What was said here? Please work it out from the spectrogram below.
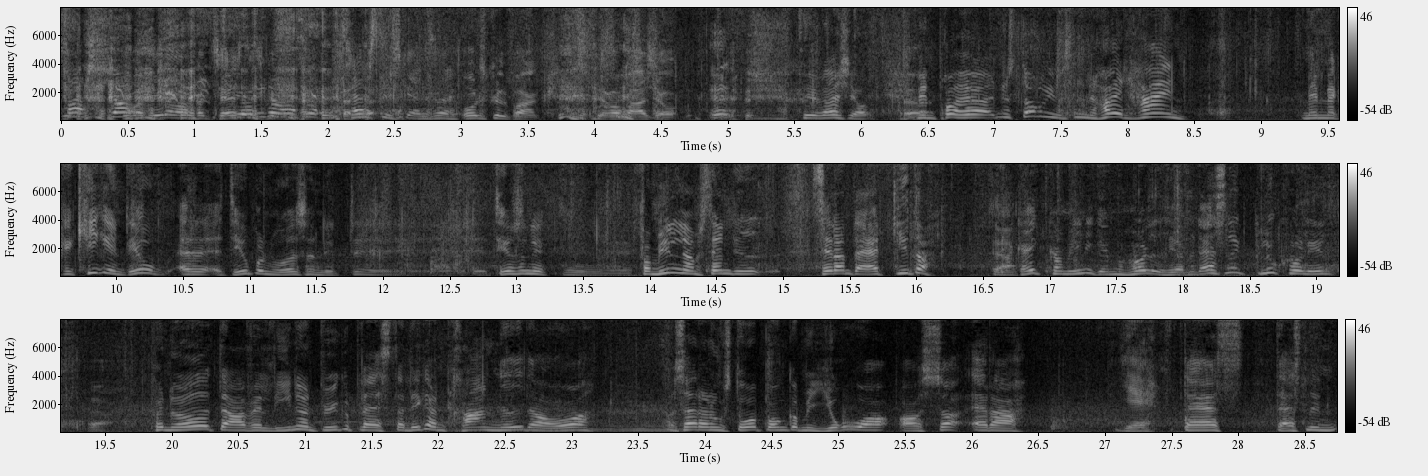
så sjovt. Det var Det fantastisk. var det, var så fantastisk, altså. Undskyld, Frank. Det var meget sjovt. Det var sjovt. Ja. Men prøv at høre, nu står vi ved sådan et højt hegn. Men man kan kigge ind, det er jo, altså, det er jo på en måde sådan lidt, øh, det er jo sådan lidt øh, formidlende omstændighed, selvom der er et gitter. Så man kan ikke komme ind igennem hullet her, men der er sådan et glukhul ind Ja. på noget, der vel ligner en byggeplads. Der ligger en kran ned derovre, og så er der nogle store bunker med jord, og så er der, ja, der er, der er sådan en,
